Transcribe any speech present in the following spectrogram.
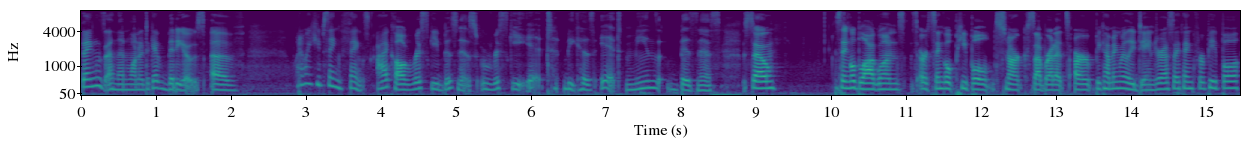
things and then wanted to get videos of. Why do I keep saying things? I call risky business risky it because it means business. So single blog ones or single people snark subreddits are becoming really dangerous, I think, for people.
